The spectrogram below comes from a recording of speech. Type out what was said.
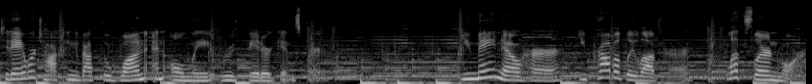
today we're talking about the one and only Ruth Bader Ginsburg. You may know her, you probably love her. Let's learn more.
